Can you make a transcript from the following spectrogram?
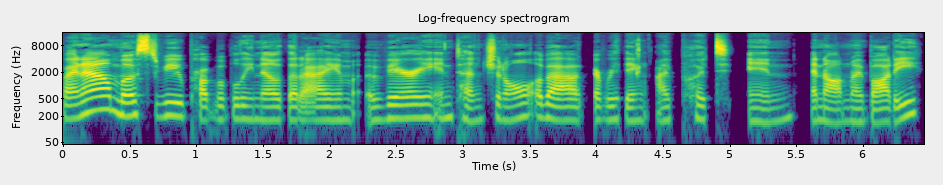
By now, most of you probably know that I am very intentional about everything I put in and on my body.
